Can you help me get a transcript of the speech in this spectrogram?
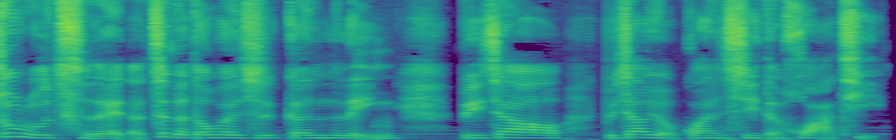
诸如此类的，这个都会是跟灵比较比较有关系的话题。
